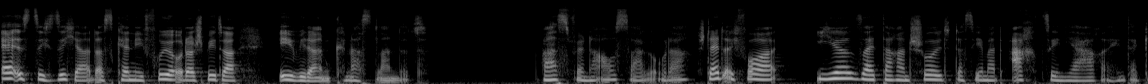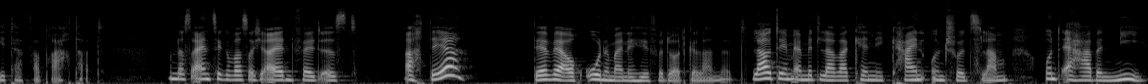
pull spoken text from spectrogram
Er ist sich sicher, dass Kenny früher oder später eh wieder im Knast landet. Was für eine Aussage, oder? Stellt euch vor, ihr seid daran schuld, dass jemand 18 Jahre hinter Gitter verbracht hat. Und das Einzige, was euch einfällt, ist, ach der, der wäre auch ohne meine Hilfe dort gelandet. Laut dem Ermittler war Kenny kein Unschuldslamm und er habe nie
